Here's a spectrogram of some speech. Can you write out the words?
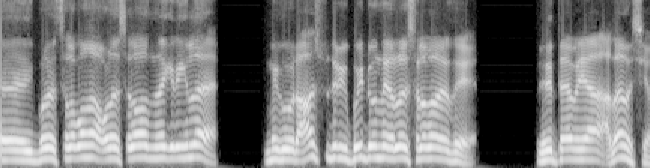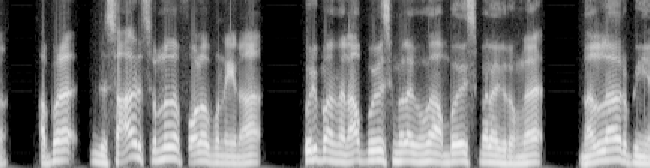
அஹ், இவ்வளவு செலவாக அவ்வளவு செலவாக நினைக்கிறீங்களா இன்னைக்கு ஒரு ஆஸ்பத்திரிக்கு போயிட்டு வந்து எவ்வளவு செலவாகுது? இது தேவையா? அதான் விஷயம். அப்போ இந்த சார் சொன்னதை ஃபாலோ பண்ணீங்கன்னா குறிப்பாக அந்த நாற்பது வயசு மேலே இருக்கிறவங்க ஐம்பது வயசு மேலே இருக்கிறவங்க நல்லா இருப்பீங்க.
